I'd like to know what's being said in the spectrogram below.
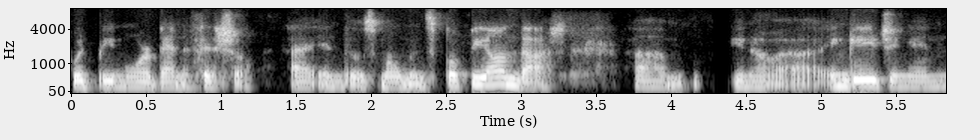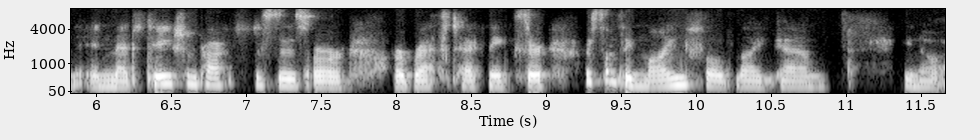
would be more beneficial uh, in those moments. But beyond that, um, you know, uh, engaging in in meditation practices or or breath techniques or or something mindful like um, you know,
